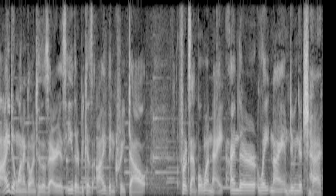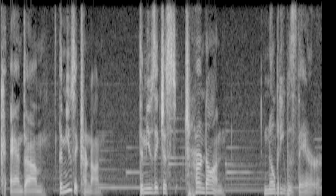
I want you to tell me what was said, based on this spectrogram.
I don't want to go into those areas either because I've been creeped out. For example, one night, I'm there late night, I'm doing a check, and um, the music turned on. The music just turned on nobody was there.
